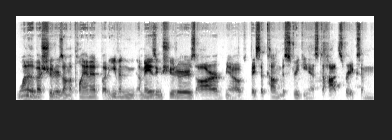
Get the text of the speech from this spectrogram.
one of the best shooters on the planet but even amazing shooters are you know they succumb to streakiness to hot streaks and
